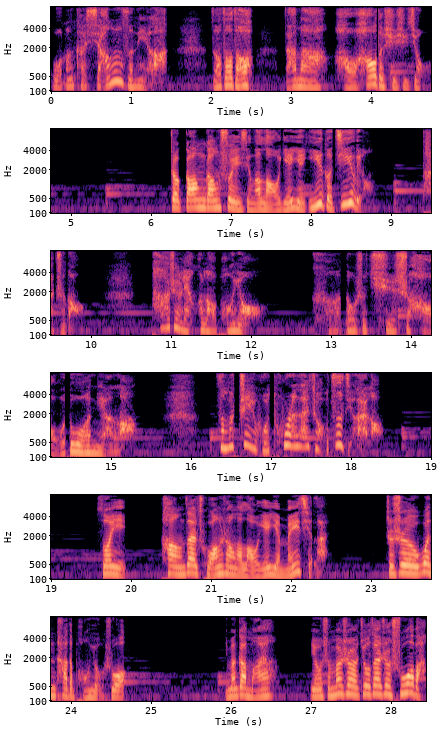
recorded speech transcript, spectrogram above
我们可想死你了。走走走，咱们啊好好的叙叙旧。”这刚刚睡醒的老爷爷一个机灵，他知道，他这两个老朋友可都是去世好多年了，怎么这会儿突然来找自己来了？所以。躺在床上的老爷爷没起来，只是问他的朋友说：“你们干嘛呀？有什么事就在这说吧。”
